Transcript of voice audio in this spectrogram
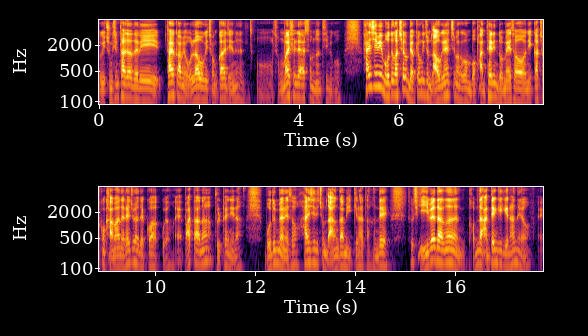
여기 중심 타자들이 타격감이 올라오기 전까지는 어, 정말 신뢰할 수 없는 팀이고 한심이 모두가 최근 몇 경기 좀 나오긴 했지만 그건 뭐 반테린 도매서니까 조금 감안을 해줘야 될 것 같고요. 예, 빠따나 불펜이나 모든 면에서 한신이 좀 나은 감이 있긴 하다. 근데 솔직히 이 배당은 겁나 안 땡기긴 하네요. 예.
